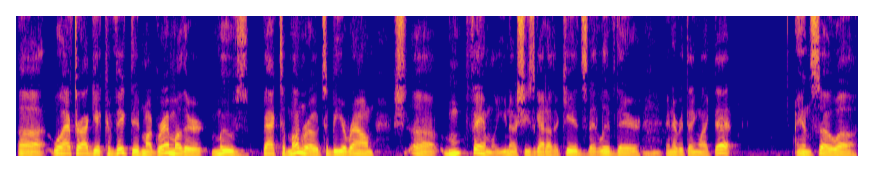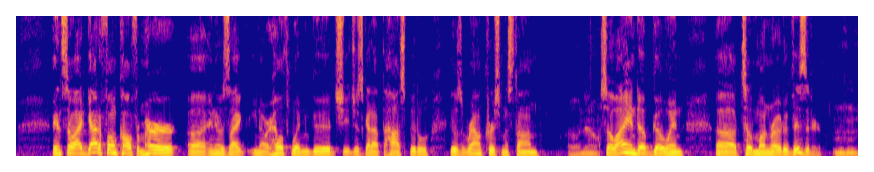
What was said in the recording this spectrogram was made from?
Uh, well, after I get convicted, my grandmother moves back to Monroe to be around uh, family. You know, she's got other kids that live there and everything like that. And so, uh, and so I got a phone call from her, uh, and it was like, you know, her health wasn't good. She had just got out the hospital. It was around Christmas time. Oh no. So I end up going uh, to Monroe to visit her. Mm-hmm.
